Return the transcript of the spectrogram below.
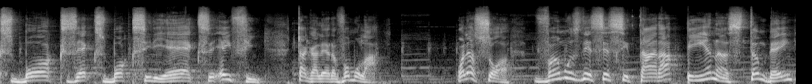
Xbox, Xbox Series X, enfim. Tá, galera, vamos lá. Olha só, vamos necessitar apenas também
